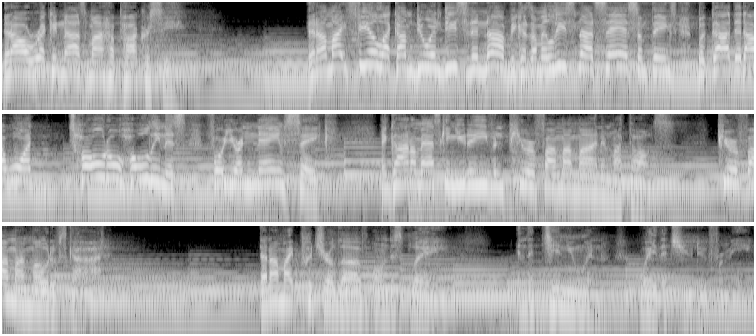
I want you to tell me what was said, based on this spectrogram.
that I'll recognize my hypocrisy. That I might feel like I'm doing decent enough because I'm at least not saying some things, but God, that I want total holiness for your name's sake. And God, I'm asking you to even purify my mind and my thoughts, purify my motives, God, that I might put your love on display in the genuine way that you do for me.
